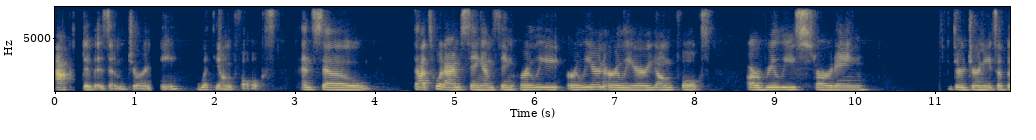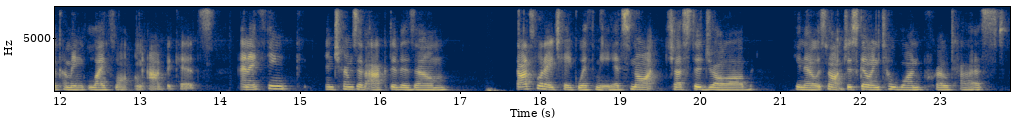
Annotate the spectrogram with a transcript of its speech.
activism journey with young folks. And so that's what I'm saying. I'm saying early, earlier and earlier, young folks are really starting their journeys of becoming lifelong advocates. And I think in terms of activism, that's what I take with me. It's not just a job, you know, it's not just going to one protest.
